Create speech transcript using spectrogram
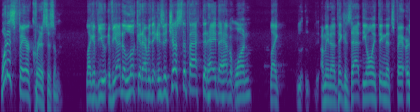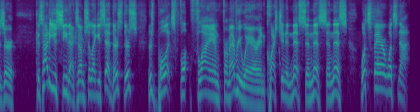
what is fair criticism? Like if you if you had to look at everything, is it just the fact that hey they haven't won? Like, I mean, I think is that the only thing that's fair? Is there because how do you see that? Because I'm sure, like you said, there's there's there's bullets fl- flying from everywhere and questioning this and this and this. What's fair? What's not?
